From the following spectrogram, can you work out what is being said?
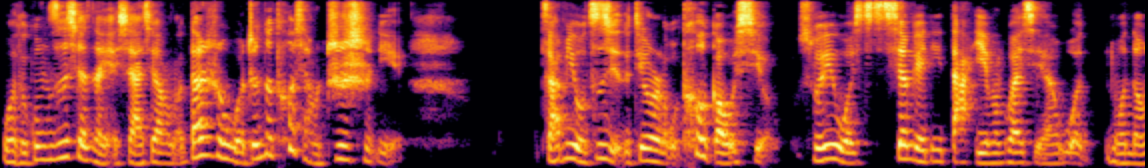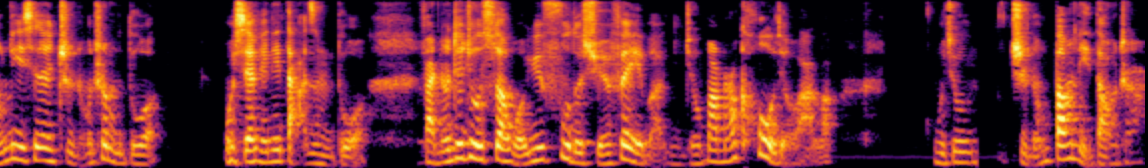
我的工资现在也下降了，但是我真的特想支持你，咱们有自己的地儿了，我特高兴，所以我先给你打一万块钱。我我能力现在只能这么多。我先给你打这么多，反正这就算我预付的学费吧，你就慢慢扣就完了。我就只能帮你到这儿。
